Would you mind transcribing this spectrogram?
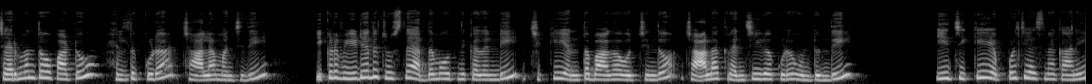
చర్మంతో పాటు హెల్త్కి కూడా చాలా మంచిది. ఇక్కడ వీడియోలో చూస్తే అర్థమవుతుంది కదండి చిక్కీ ఎంత బాగా వచ్చిందో చాలా క్రంచీగా కూడా ఉంటుంది. ఈ చిక్కీ ఎప్పుడు చేసినా కానీ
